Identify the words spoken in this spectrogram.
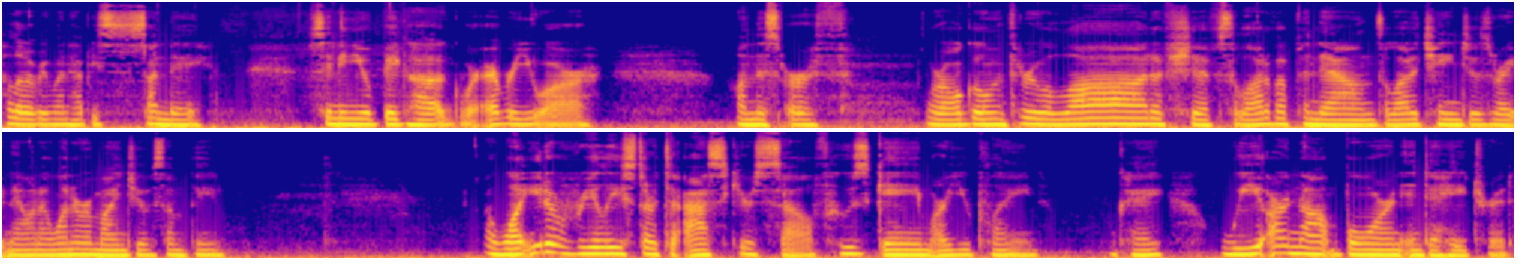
Hello, everyone. Happy Sunday. Sending you a big hug wherever you are on this earth. We're all going through a lot of shifts, a lot of ups and downs, a lot of changes right now. And I want to remind you of something. I want you to really start to ask yourself whose game are you playing? Okay. We are not born into hatred,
